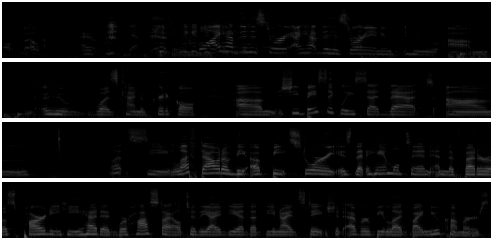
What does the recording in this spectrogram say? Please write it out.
Oh, that, I don't, Yeah. So we we- well, I have the histori- I have the historian who who um, who was kind of critical. Um, she basically said that um, let's see, left out of the upbeat story is that Hamilton and the Federalist Party he headed were hostile to the idea that the United States should ever be led by newcomers.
